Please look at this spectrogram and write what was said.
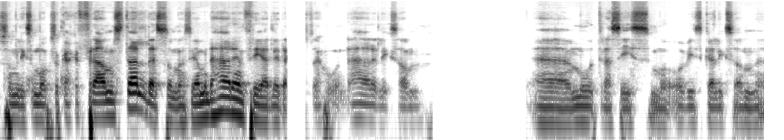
som liksom också kanske framställdes som att ja, men det här är en fredlig demonstration. Det här är liksom uh, mot rasism och, och, vi ska liksom eh,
